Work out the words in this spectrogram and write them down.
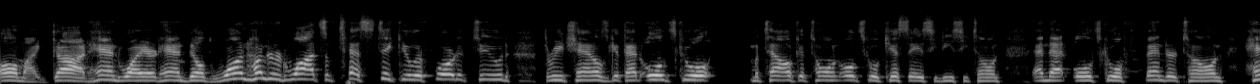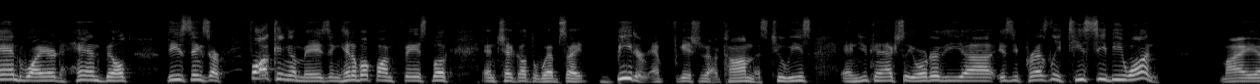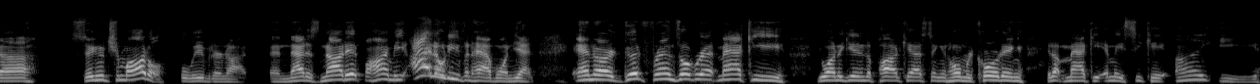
Oh my God, hand wired, hand built, 100 watts of testicular fortitude, three channels. Get that old school Metallica tone, old school Kiss ACDC tone, and that old school Fender tone, hand wired, hand built. These things are fucking amazing. Hit them up on Facebook and check out the website beeteramplification.com. That's two E's. And you can actually order the uh, Izzy Presley TCB1, my uh, signature model, believe it or not and that is not it behind me. I don't even have one yet. And our good friends over at Mackie, you want to get into podcasting and home recording, hit up Mackie, M A C K I E.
